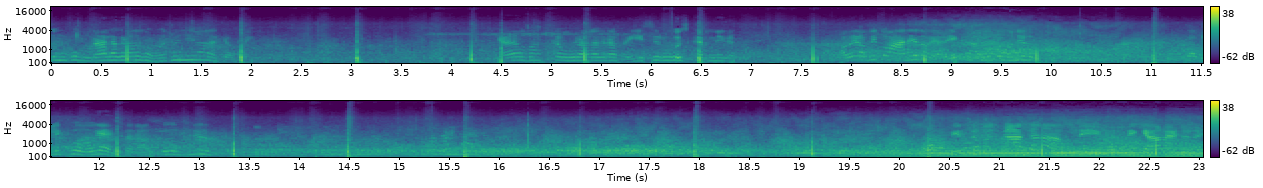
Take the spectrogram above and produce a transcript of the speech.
तुमको बुरा लग रहा तो समझ में नहीं आ रहा क्या भाई? क्या बात का बुरा लग रहा भाई, इसे रोज करने का। अबे, अभी तो आने दो यार, एक साल तो होने दो। पब्लिक को हो गया एक सर आपको तो होने दो फिर समझ में आता ना अपने घर में क्या मैटर है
